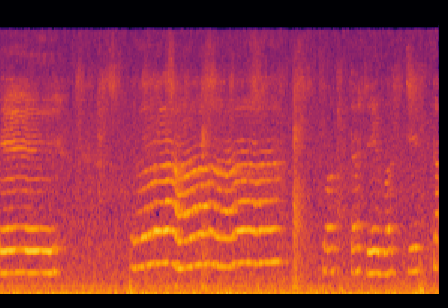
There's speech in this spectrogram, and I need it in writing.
うわ私は知った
